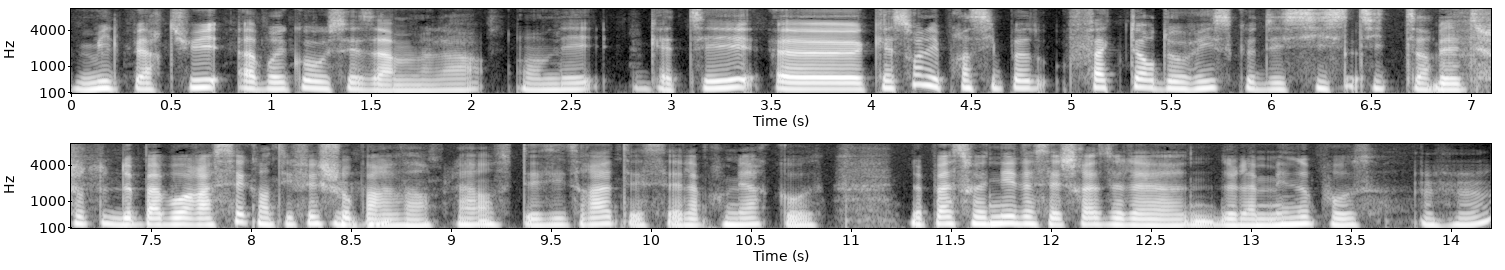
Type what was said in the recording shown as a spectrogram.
Millepertuis, abricot ou sésame. Là, on est gâté. Euh, quels sont les principaux facteurs de risque des cystites? Ben, Surtout de ne pas boire assez quand il fait chaud, par mhm. exemple. Là, on se déshydrate et c'est la première cause. Ne pas soigner la sécheresse de la, de la ménopause. Mhm.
